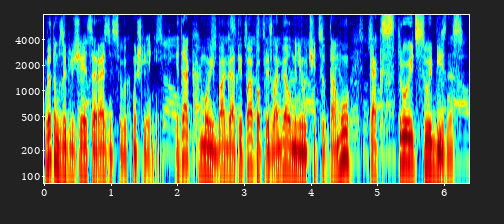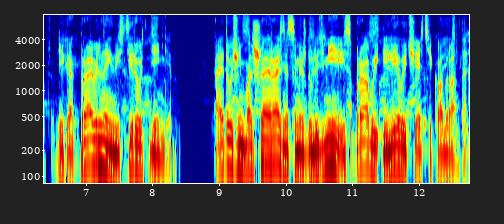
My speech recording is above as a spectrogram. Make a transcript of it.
В этом заключается разница в их мышлении. Итак, мой богатый папа предлагал мне учиться тому, как строить свой бизнес и как правильно инвестировать деньги. А это очень большая разница между людьми из правой и левой части квадранта.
